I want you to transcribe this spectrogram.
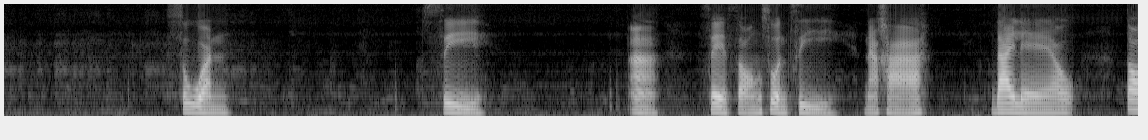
2 ส่วน 4 อะ เศษ 2 ส่วน 4 นะคะ ได้แล้ว ต่อ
